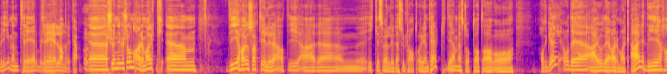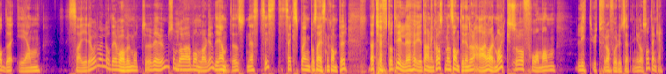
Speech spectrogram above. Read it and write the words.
vri, men treer blir det. Tre lander vi på. Eh, Sjuende divisjon, Aremark. ehm, de har jo sagt tidligere at de er eh, ikke så veldig resultatorientert. De er mest opptatt av å ha det gøy, og det er jo det Aremark er. De hadde én seier i år, vel, og det var vel mot Veum, som da er båndlaget. De endte nest sist. Seks poeng på 16 kamper. Det er tøft å trille høye terningkast, men samtidig, når det er Aremark, så får man litt ut fra forutsetninger også, tenker jeg.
